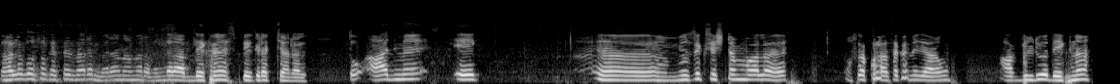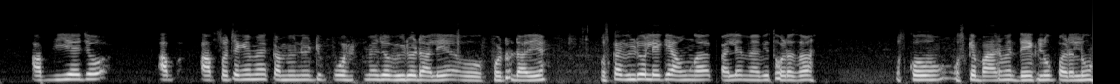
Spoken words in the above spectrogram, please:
तो हेलो दोस्तों, कैसे सारे? मेरा नाम है रविंदर, आप देख रहे हैं स्पीकडेक चैनल। तो आज मैं एक म्यूज़िक सिस्टम वाला है, उसका खुलासा करने जा रहा हूँ। आप वीडियो देखना। अब ये जो, अब आप सोचेंगे मैं कम्युनिटी पोस्ट में जो वीडियो डाली है, वो फ़ोटो डाली है, उसका वीडियो लेके आऊँगा। पहले मैं भी थोड़ा सा उसको, उसके बारे में देख लूँ, पढ़ लूँ,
